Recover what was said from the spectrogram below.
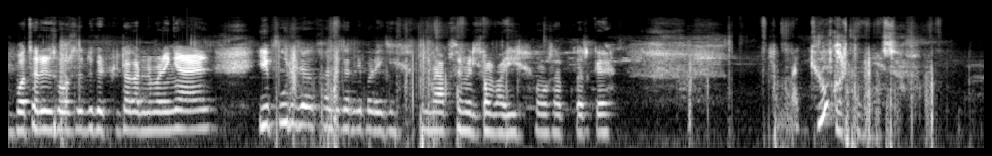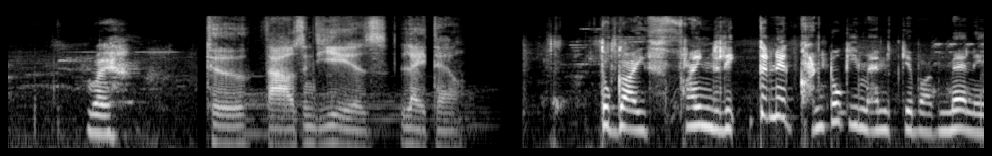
बहुत सारे रिसोर्सेज भी इकट्ठा करने पड़ेंगे एंड ये पूरी जगह खाली करनी पड़ेगी। मैं आपसे मिलता हूँ भाई वो सब करके। मैं क्यों करता हूँ ये सब? By 2000 years later. तो गाइस फाइनली इतने घंटों की मेहनत के बाद मैंने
